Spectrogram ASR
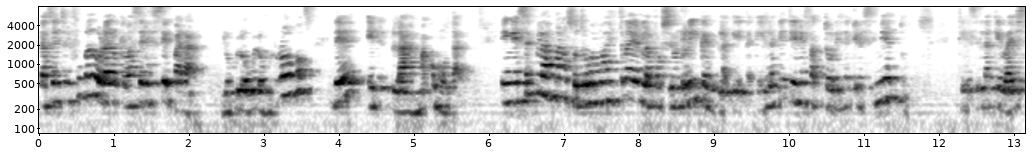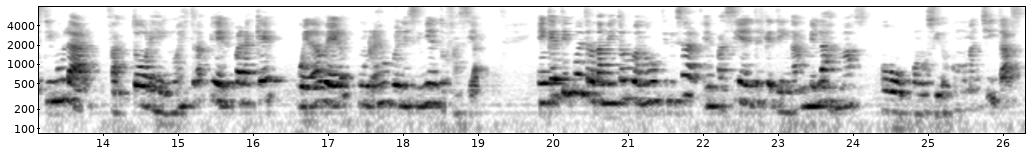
La centrifugadora lo que va a hacer es separar los glóbulos rojos del el plasma como tal. En ese plasma nosotros vamos a extraer la porción rica en plaqueta, que es la que tiene factores de crecimiento, que es la que va a estimular factores en nuestra piel para que pueda haber un rejuvenecimiento facial. ¿En qué tipo de tratamiento lo vamos a utilizar? En pacientes que tengan melasmas o conocidos como manchitas,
